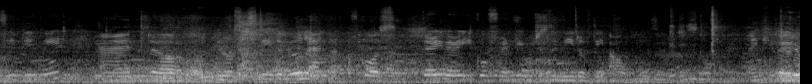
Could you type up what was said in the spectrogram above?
is Indian made and um, you know sustainable and of course very very eco-friendly which is the need of the hour so thank you very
